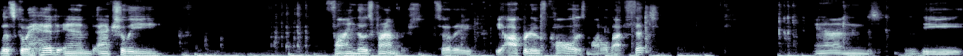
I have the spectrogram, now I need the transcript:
let's go ahead and actually find those parameters. So the the operative call is model.fit and the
